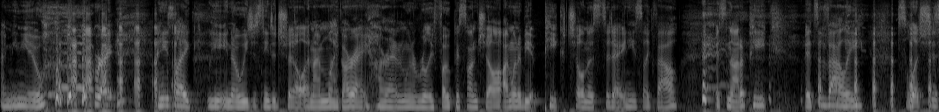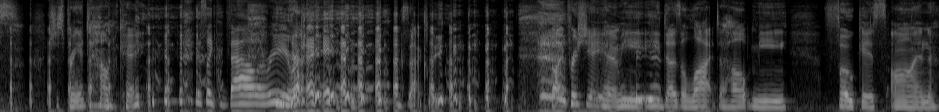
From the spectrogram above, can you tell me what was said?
I mean you, right? And he's like, we, you know, we just need to chill. And I'm like, all right, all right, I'm going to really focus on chill. I'm going to be at peak chillness today. And he's like, Val, it's not a peak it's a valley. So let's just just bring it down, okay? It's like Valarie, yeah. right? exactly. I appreciate him. He he does a lot to help me focus on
